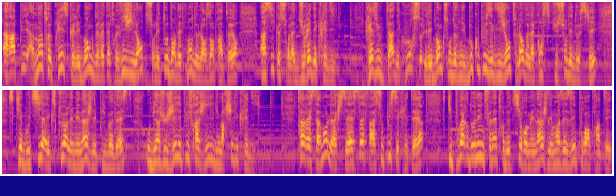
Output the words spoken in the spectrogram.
a rappelé à maintes reprises que les banques devaient être vigilantes sur les taux d'endettement de leurs emprunteurs, ainsi que sur la durée des crédits. Résultat des courses, les banques sont devenues beaucoup plus exigeantes lors de la constitution des dossiers, ce qui aboutit à exclure les ménages les plus modestes ou bien juger les plus fragiles du marché du crédit. Très récemment, le HCSF a assoupli ses critères, ce qui pourrait redonner une fenêtre de tir aux ménages les moins aisés pour emprunter.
